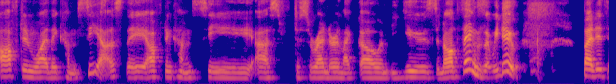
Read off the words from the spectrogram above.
often why they come see us. They often come see us to surrender and let go and be used and all the things that we do but it's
